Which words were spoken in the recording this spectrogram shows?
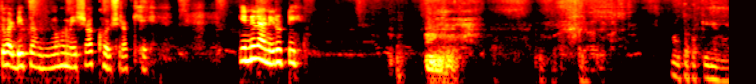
ਤੁਹਾਡੀ ਫੈਮਿਲੀ ਨੂੰ ਹਮੇਸ਼ਾ ਖੁਸ਼ ਰੱਖੇ। ਕਿੰਨੇ ਲੈਣੀ ਰੋਟੀ? ਹੁਣ ਤਾਂ ਪੱਕੀ ਜਾਣੀ ਹੈ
